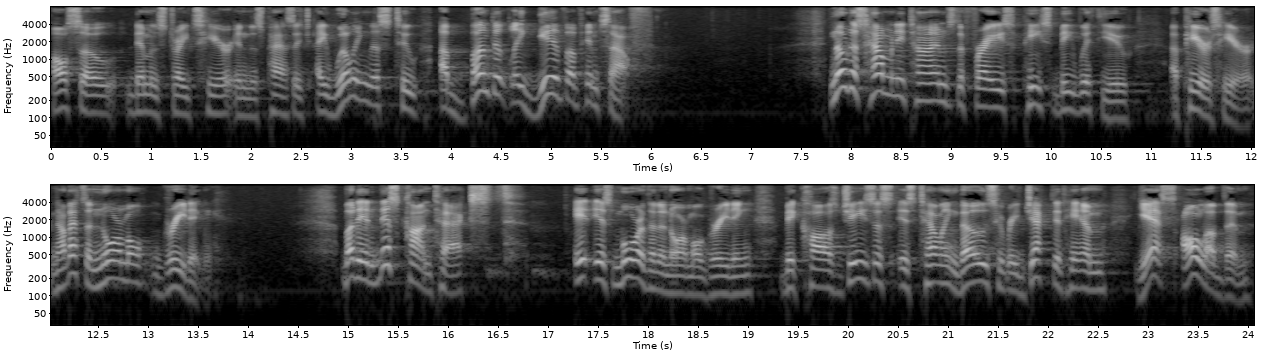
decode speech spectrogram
also demonstrates here in this passage a willingness to abundantly give of himself. Notice how many times the phrase, peace be with you, appears here. Now, that's a normal greeting. But in this context, it is more than a normal greeting because Jesus is telling those who rejected him, yes, all of them,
